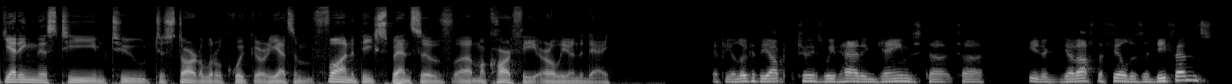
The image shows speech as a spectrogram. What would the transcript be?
getting this team to to start a little quicker. He had some fun at the expense of uh, McCarthy earlier in the day. If you look at the opportunities we've had in games to to either get off the field as a defense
